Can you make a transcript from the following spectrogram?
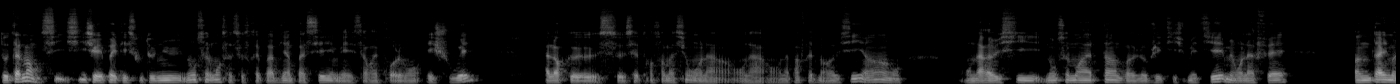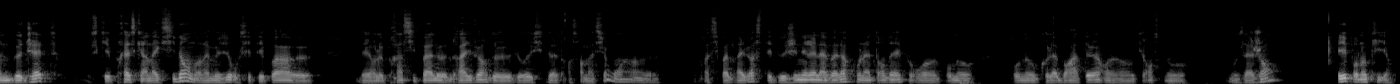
totalement. Si, si je n'avais pas été soutenu, non seulement ça ne se serait pas bien passé, mais ça aurait probablement échoué. Alors que cette transformation, on l'a, on on parfaitement réussi. Hein. On, a réussi non seulement à atteindre l'objectif métier, mais on l'a fait on time, on budget, ce qui est presque un accident dans la mesure où c'était pas, d'ailleurs, le principal driver de, réussite de la transformation. Hein. Le principal driver, c'était de générer la valeur qu'on attendait pour, nos, collaborateurs, en l'occurrence nos agents, et pour nos clients.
